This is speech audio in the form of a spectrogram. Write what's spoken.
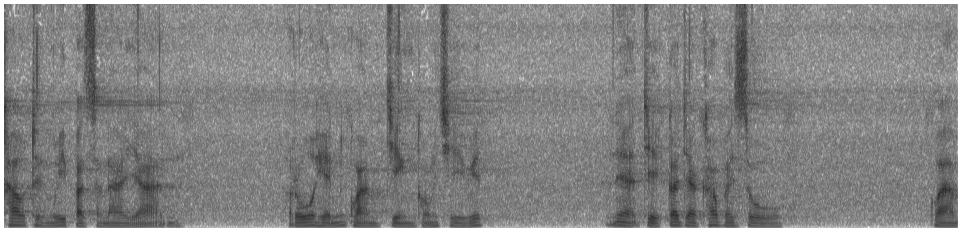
เข้าถึงวิปัสสนาญาณรู้เห็นความจริงของชีวิต เนี่ยจิตก็จะเข้าไปสู่ ความ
